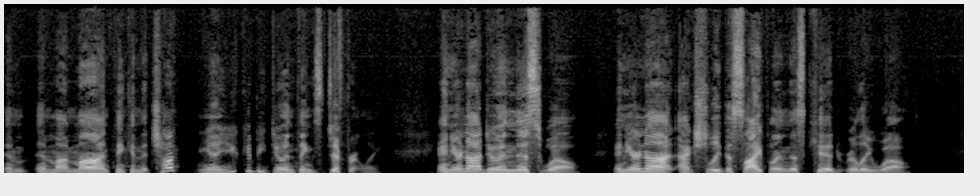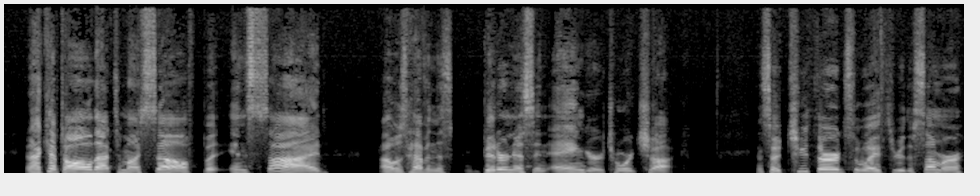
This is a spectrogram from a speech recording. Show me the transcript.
in, in my mind thinking that Chuck, you know, you could be doing things differently. And you're not doing this well. And you're not actually discipling this kid really well. And I kept all that to myself, but inside, I was having this bitterness and anger toward Chuck. And so, two thirds of the way through the summer,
